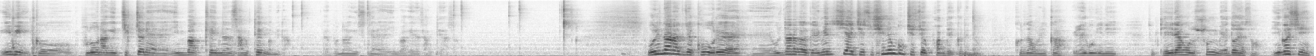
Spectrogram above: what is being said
이미 그 부도나기 직전에 임박해 있는 상태인 겁니다. 부도나기 직전에 임박해 있는 상태여서. 우리나라 이제 그 우려에 에, 우리나라가 그 MSCI 지수 신흥국 지수에 포함되어 있거든요. 그러다 보니까 외국인이 좀 대량으로 순매도해서 이것이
